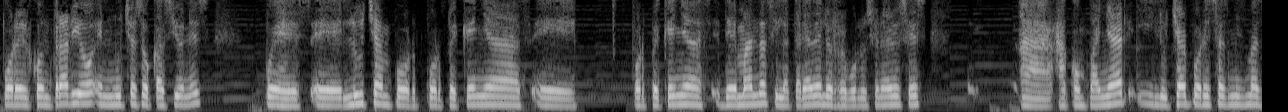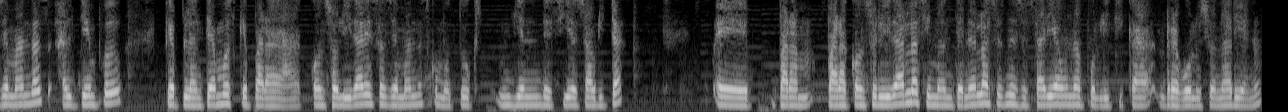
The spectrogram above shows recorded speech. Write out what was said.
Por el contrario, en muchas ocasiones, pues eh, luchan por, por pequeñas eh, por pequeñas demandas y la tarea de los revolucionarios es acompañar y luchar por esas mismas demandas al tiempo que planteamos que para consolidar esas demandas, como tú bien decías ahorita, eh, para, para consolidarlas y mantenerlas es necesaria una política revolucionaria, ¿no?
